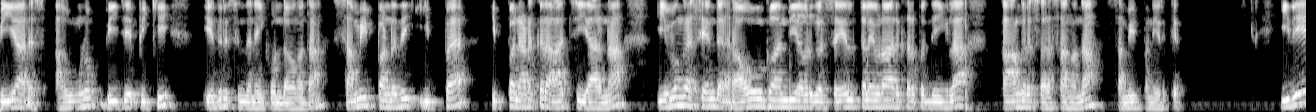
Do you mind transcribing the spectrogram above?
பிஆர்எஸ் அவங்களும் பிஜேபிக்கு எதிர் சிந்தனை கொண்டவங்க தான். சமிட் பண்ணது இப்போ இப்போ நடக்கிற ஆட்சி யாருன்னா இவங்க சேர்ந்த ராகுல் காந்தி அவர்கள் செயல் தலைவராக இருக்கிற பார்த்தீங்களா? காங்கிரஸ் அரசாங்கம் தான் சமிட் பண்ணியிருக்கு. இதே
